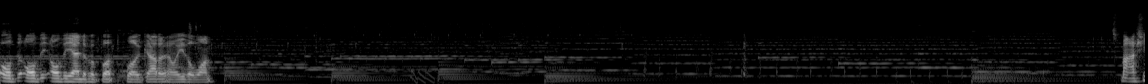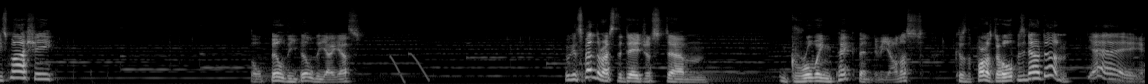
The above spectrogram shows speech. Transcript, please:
Or the, or the, or the end of a butt plug, I don't know, either one. Smashy smashy! Or buildy buildy, I guess. We can spend the rest of the day just, um, growing Pikmin, to be honest. Because the Forest of Hope is now done. Yay!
